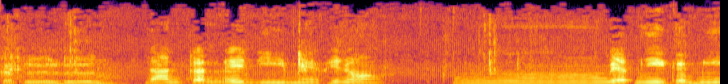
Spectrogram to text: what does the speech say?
กันเลยลืมด้านกันได้ดีไหมพี่น้อง อืมแบบนี้ก็มี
